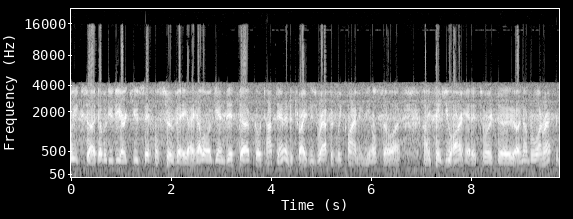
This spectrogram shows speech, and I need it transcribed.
week's uh, WDRQ sales survey, uh, Hello Again did uh, go top 10 in Detroit and is rapidly climbing, Neil. So uh, I think you are headed toward uh, a number one record.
